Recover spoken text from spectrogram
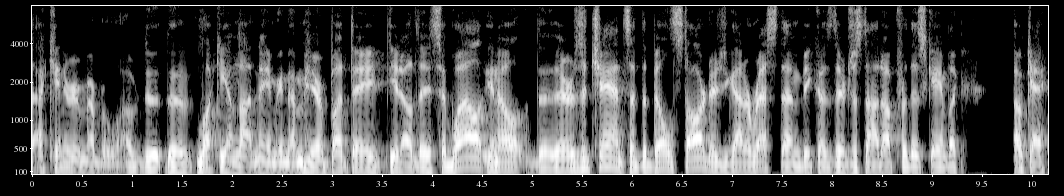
I can't even remember. Oh, the, the lucky I'm not naming them here, but they, you know, they said, well, you know, the, there's a chance that the Bills starters, you got to rest them because they're just not up for this game. Like, okay,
